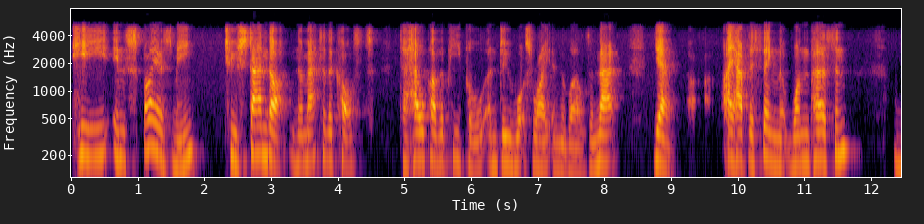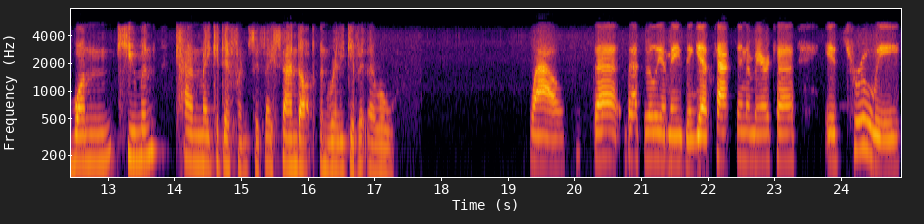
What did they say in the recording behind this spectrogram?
he inspires me to stand up no matter the cost to help other people and do what's right in the world. And that, yeah, I have this thing that one person, one human can make a difference if they stand up and really give it their all. Wow, that that's really amazing. Yes, Captain America is truly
